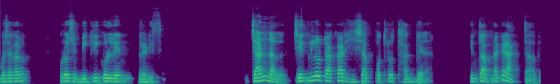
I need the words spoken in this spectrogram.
বোঝা গেল? কোনো কিছু বিক্রি করলেন তাহলে রিসিপ্ট। জার্নাল যেগুলো টাকার হিসাবপত্র থাকবে না। কিন্তু আপনাকে রাখতে হবে।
